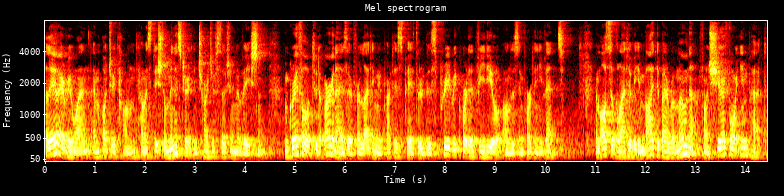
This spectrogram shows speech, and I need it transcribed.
Hello everyone, I'm Audrey Tang, Taiwan's Digital Minister in charge of social innovation. I'm grateful to the organizer for letting me participate through this pre-recorded video on this important event. I'm also glad to be invited by Ramona from Share for Impact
